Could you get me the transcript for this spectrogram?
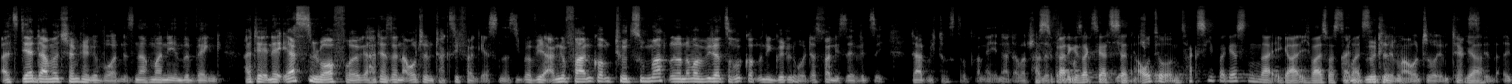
Als der damals Champion geworden ist nach Money in the Bank, hat er in der ersten Raw-Folge hat er sein Auto im Taxi vergessen. Da sieht man, wie er angefahren kommt, Tür zumacht und dann nochmal wieder zurückkommt und den Gürtel holt. Das fand ich sehr witzig. Da hat mich das daran erinnert. Aber Hast du gerade gesagt, er hat sein Auto im Taxi vergessen? Na, egal, ich weiß, was du ein meinst. Gürtel im Auto, im Taxi. Ja. Äh,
